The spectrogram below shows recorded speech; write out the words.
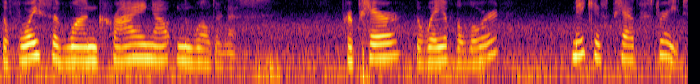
the voice of one crying out in the wilderness. Prepare the way of the Lord, make his path straight.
